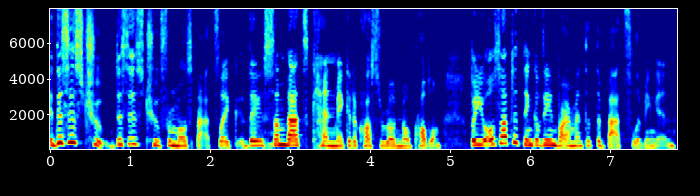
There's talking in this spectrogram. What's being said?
This is true. This is true for most bats. Like they some bats can make it across the road no problem. But you also have to think of the environment that the bat's living in.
